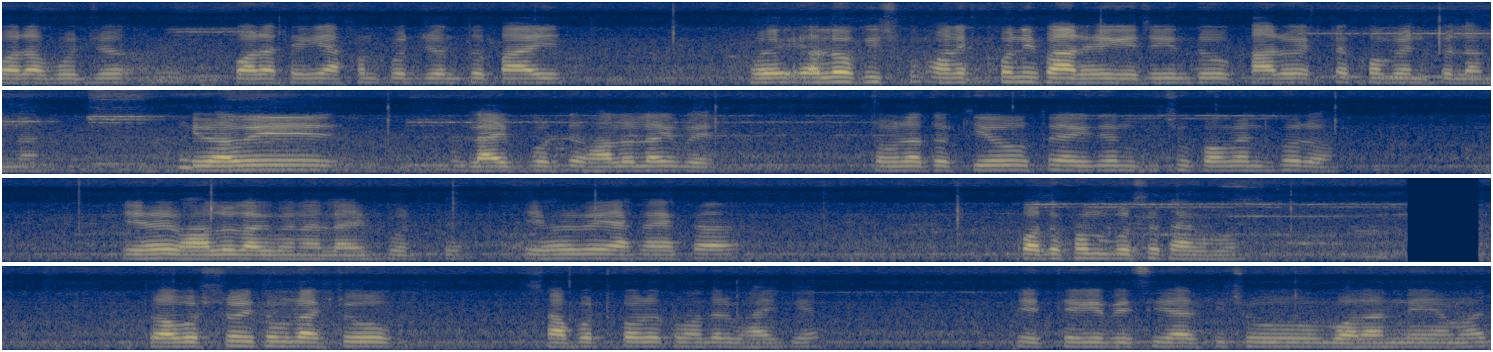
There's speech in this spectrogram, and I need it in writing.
করা পর্যন্ত করা থেকে এখন পর্যন্ত পাই হয়ে গেল, কিছু অনেকক্ষণই পার হয়ে গেছে, কিন্তু কারও একটা কমেন্ট পেলাম না। এভাবে লাইভ করতে ভালো লাগবে? তোমরা তো কেউ তো একজন কিছু কমেন্ট করো। এভাবে ভালো লাগবে না লাইভ করতে। এভাবে একা একা কতক্ষণ বসে থাকব? তো অবশ্যই তোমরা একটু সাপোর্ট করো তোমাদের ভাইকে। এর থেকে বেশি আর কিছু বলার নেই আমার।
